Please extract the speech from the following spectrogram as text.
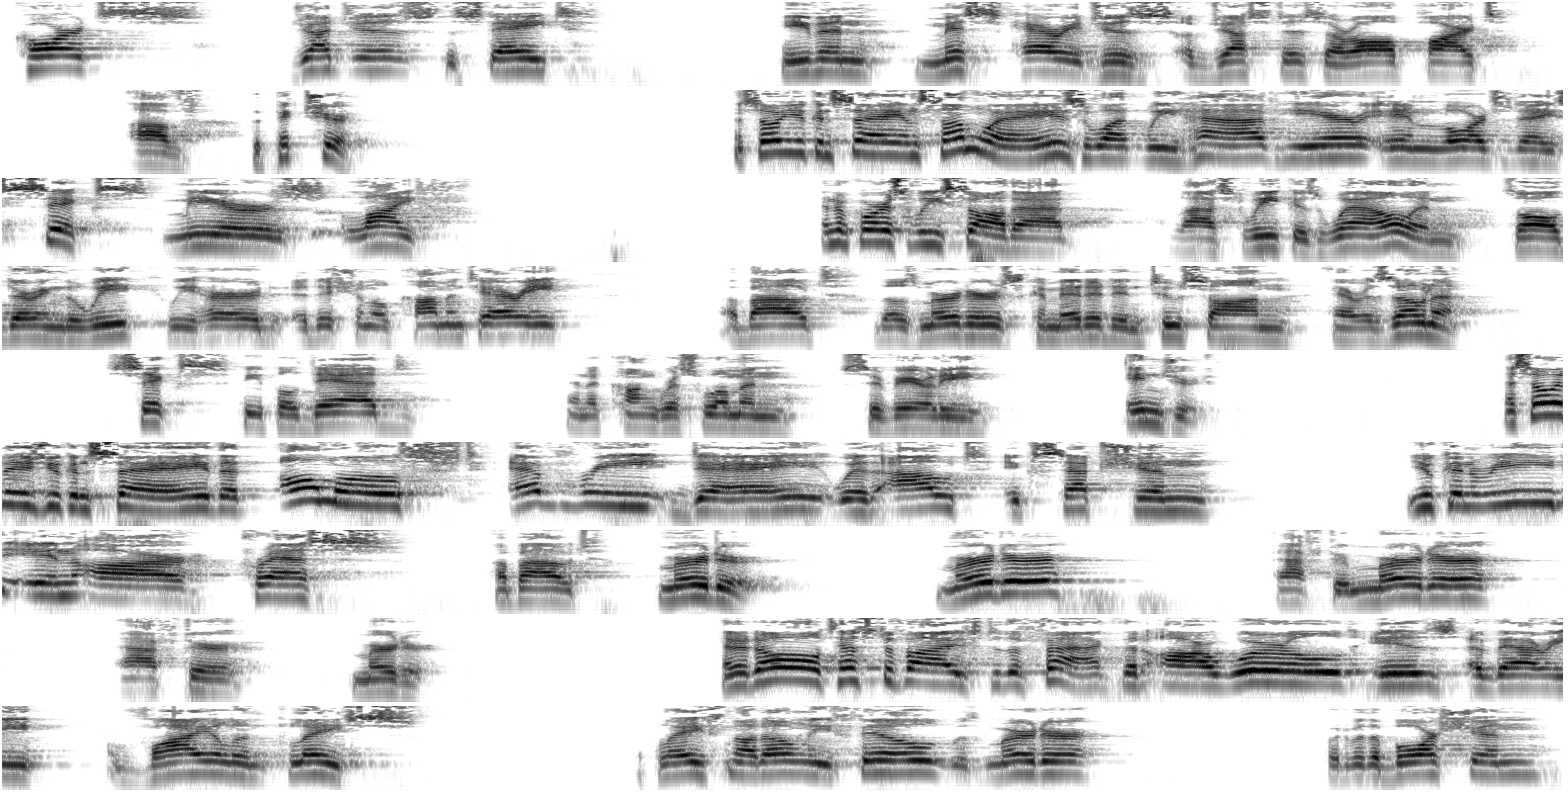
courts, judges, the state, even miscarriages of justice are all part of the picture. And so you can say in some ways what we have here in Lord's Day 6 mirrors life. And of course we saw that last week as well and it's all during the week. We heard additional commentary about those murders committed in Tucson, Arizona. Six people dead, and a congresswoman severely injured. And so it is you can say that almost every day without exception, you can read in our press about murder. Murder after murder after murder. And it all testifies to the fact that our world is a very violent place. A place not only filled with murder, but with abortion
